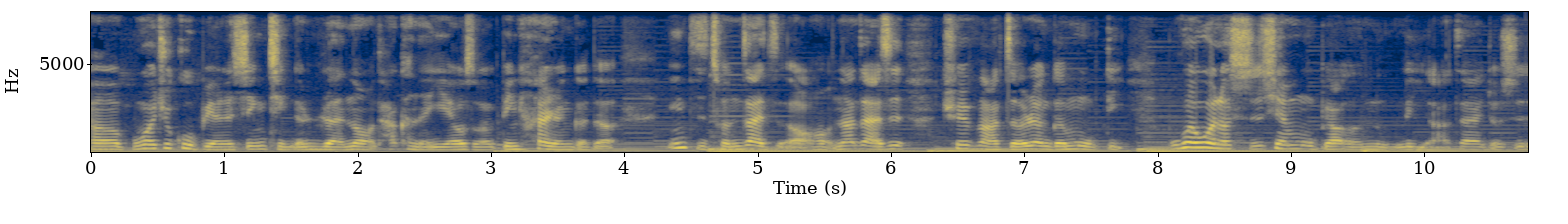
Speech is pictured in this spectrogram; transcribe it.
呃不会去顾别人心情的人哦，他可能也有所谓病态人格的。因子存在着哦，那再来是缺乏责任跟目的，不会为了实现目标而努力啊。再来就是，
